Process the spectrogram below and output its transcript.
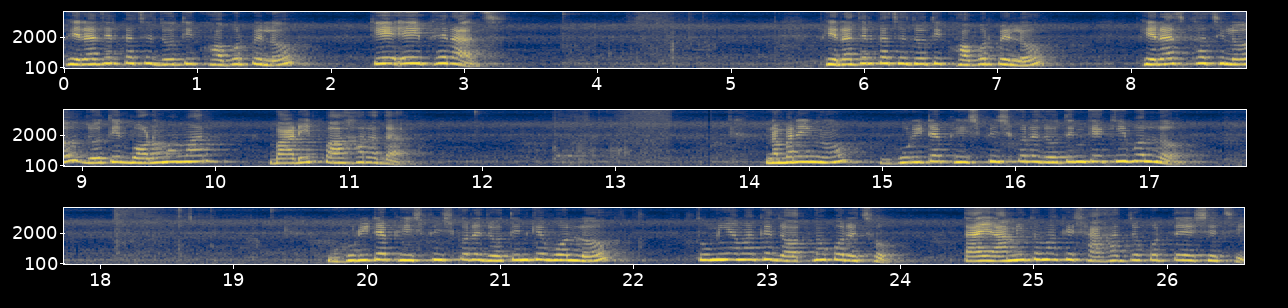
ফেরাজের কাছে জ্যোতি খবর পেল, কে এই ফেরাজ? ফেরাজের কাছে জ্যোতি খবর পেল ফেরাজ খা ছিল জ্যোতির বড় মামার বাড়ির পাহারাদার। নাম্বার ইং ঘুড়িটা ফিস ফিস করে যতীনকে কি বলল? ঘুড়িটা ফিস ফিস করে যতীনকে বলল, তুমি আমাকে যত্ন করেছ, তাই আমি তোমাকে সাহায্য করতে এসেছি।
